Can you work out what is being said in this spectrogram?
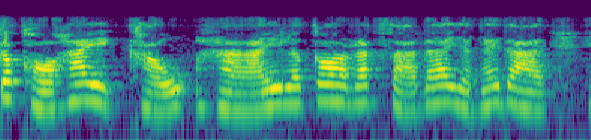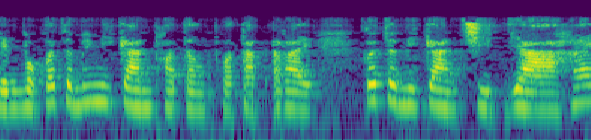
ก็ขอให้เขาหายแล้วก็รักษาได้อย่างง่ายดาย เห็นบอกว่าจะไม่มีการผ่าตัดผ่าตัดอะไร ก็จะมีการฉีดยาให้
